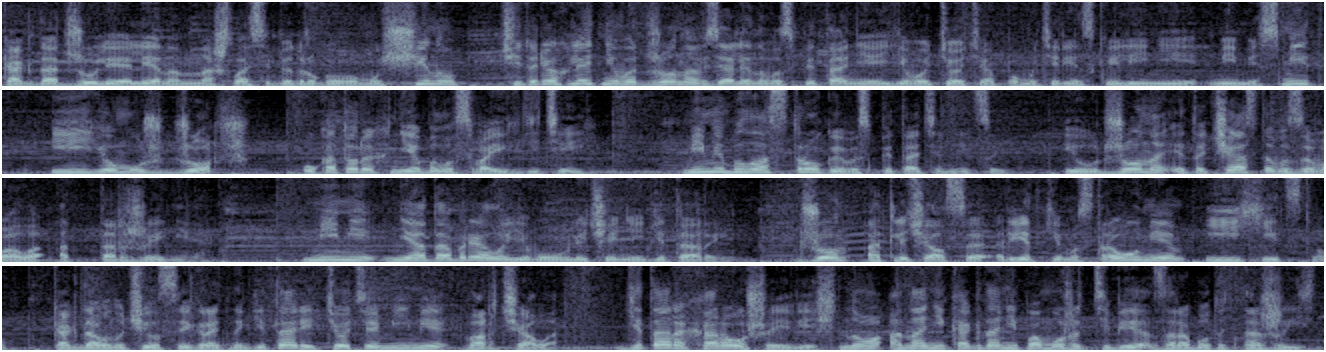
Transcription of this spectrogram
Когда Джулия Леннон нашла себе другого мужчину, четырехлетнего Джона взяли на воспитание его тетя по материнской линии Мими Смит и ее муж Джордж, у которых не было своих детей. Мими была строгой воспитательницей, и у Джона это часто вызывало отторжение. Мими не одобряла его увлечение гитарой. Джон отличался редким остроумием и ехидством. Когда он учился играть на гитаре, тетя Мими ворчала. «Гитара хорошая вещь, но она никогда не поможет тебе заработать на жизнь».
